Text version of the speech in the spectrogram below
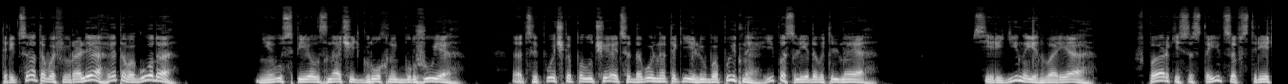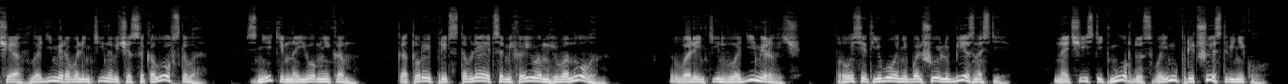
30 февраля этого года. Не успел, значит, грохнуть буржуя, а цепочка получается довольно-таки любопытная и последовательная. Середина января. В парке состоится встреча Владимира Валентиновича Соколовского с неким наемником, который представляется Михаилом Ивановым. Валентин Владимирович просит его о небольшой любезности начистить морду своему предшественнику,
